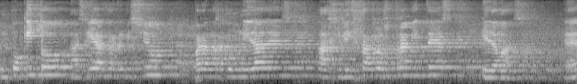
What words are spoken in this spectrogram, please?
un poquito las guías de revisión para las comunidades, agilizar los trámites y demás. ¿eh?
